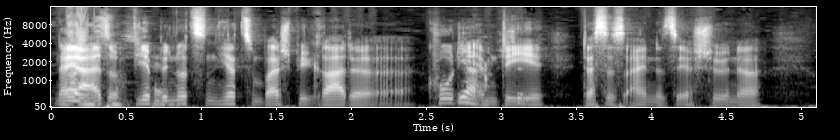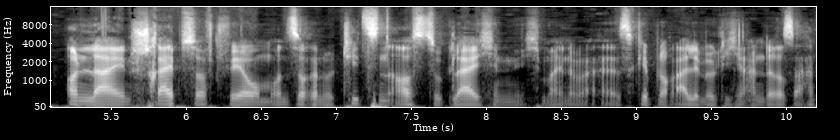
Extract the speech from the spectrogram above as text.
Naja, also wir benutzen hier zum Beispiel gerade äh, KodiMD. Ja, das ist eine sehr schöne Online-Schreibsoftware, um unsere Notizen auszugleichen. Ich meine, es gibt noch alle möglichen andere Sachen.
